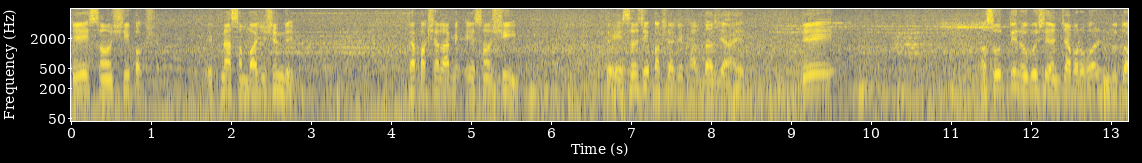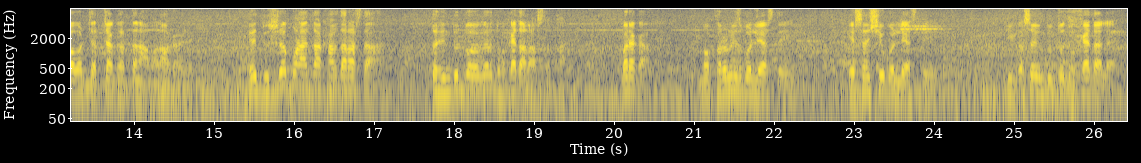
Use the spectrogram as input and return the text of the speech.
ते संशी पक्ष. एकनाथ संभाजी शिंदे. त्या पक्षाला आम्ही ए संशी तर एसएनसी पक्षाचे खासदार जे आहेत ते असुद्दीन ओबीसी यांच्याबरोबर हिंदुत्वावर चर्चा करताना आम्हाला आढळले. हे दुसरं कोणाचा खासदार असता तर हिंदुत्व वगैरे धोक्यात आलं असतं फार. बरं का? मग फडणवीस बोलले असते एसनशी बोलले असते की कसं हिंदुत्व धोक्यात आलं आहे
